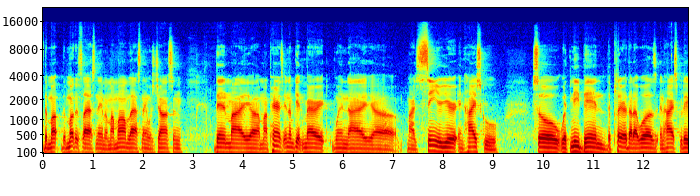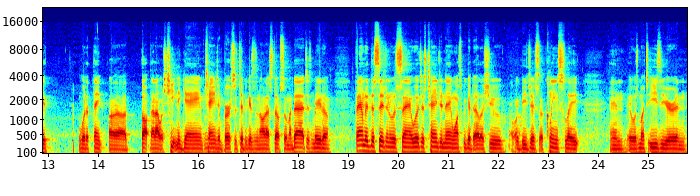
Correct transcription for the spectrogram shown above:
the, the mother's last name, and my mom's last name was Johnson. Then my uh, my parents ended up getting married when I uh, my senior year in high school. So with me being the player that I was in high school, they would have think. Uh, thought that I was cheating the game, mm-hmm. changing birth certificates and all that stuff. So my dad just made a family decision was saying we'll just change your name once we get to LSU. Oh, wow. It'd be just a clean slate, and it was much easier. And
